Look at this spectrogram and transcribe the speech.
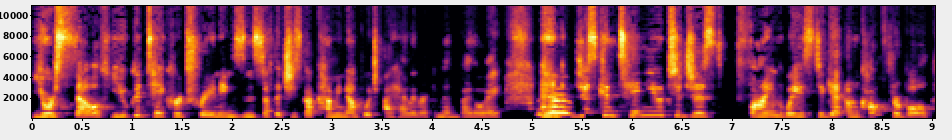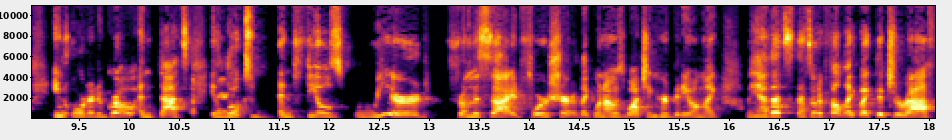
yourself. You could take her trainings and stuff that she's got coming up, which I highly recommend, by the way, and just continue to just find ways to get uncomfortable in order to grow. And that's, it looks and feels weird from the side for sure. Like when I was watching her video, I'm like, oh yeah, that's that's what it felt like, like the giraffe.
